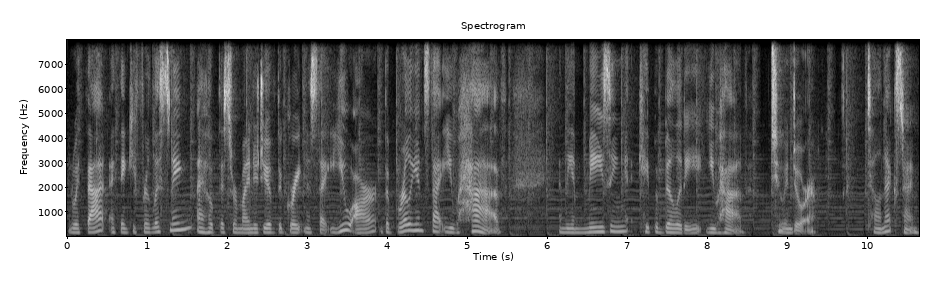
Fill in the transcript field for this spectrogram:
And with that, I thank you for listening. I hope this reminded you of the greatness that you are, the brilliance that you have, and the amazing capability you have to endure. Till next time.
